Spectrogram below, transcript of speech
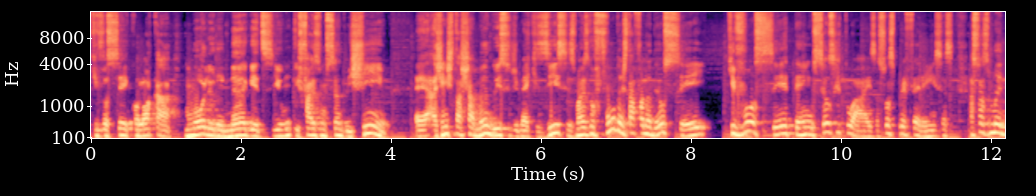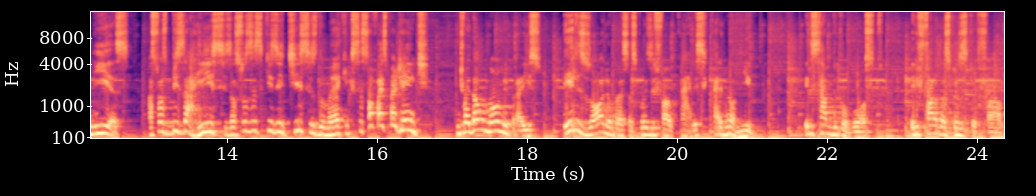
que você coloca molho no nuggets e, um, e faz um sanduichinho, é, a gente está chamando isso de Macizices, mas no fundo a gente está falando, eu sei que você tem os seus rituais, as suas preferências, as suas manias, as suas bizarrices, as suas esquisitices do Mac que você só faz pra gente. A gente vai dar um nome para isso. Eles olham para essas coisas e falam: "Cara, esse cara é meu amigo. Ele sabe do que eu gosto. Ele fala das coisas que eu falo."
